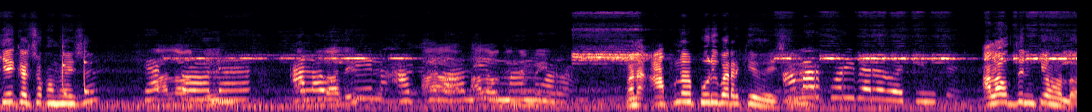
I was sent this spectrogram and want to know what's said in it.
কে কে জখম হয়েছে। মানে আপনার পরিবারে কি হয়েছে? আমার পরিবারের ওই তিনটে। আলাউদ্দিন কে হলো?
